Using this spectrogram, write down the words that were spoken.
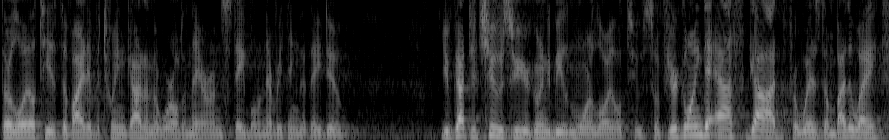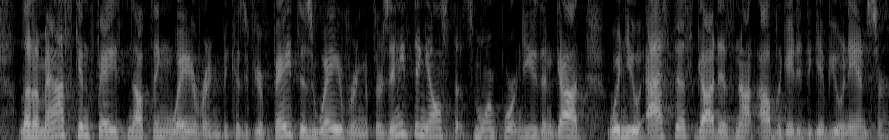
Their loyalty is divided between God and the world, and they are unstable in everything that they do. You've got to choose who you're going to be more loyal to. So if you're going to ask God for wisdom, by the way, let him ask in faith, nothing wavering. Because if your faith is wavering, if there's anything else that's more important to you than God, when you ask this, God is not obligated to give you an answer.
